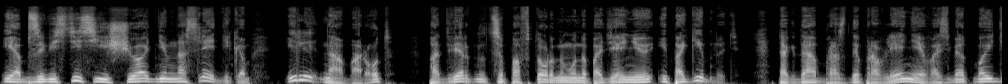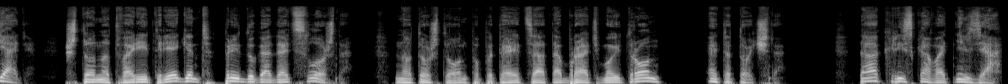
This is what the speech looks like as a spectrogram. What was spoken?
и обзавестись еще одним наследником, или, наоборот, подвергнуться повторному нападению и погибнуть. Тогда бразды правления возьмет мой дядя. Что натворит регент, предугадать сложно. Но то, что он попытается отобрать мой трон, это точно. Так рисковать нельзя.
